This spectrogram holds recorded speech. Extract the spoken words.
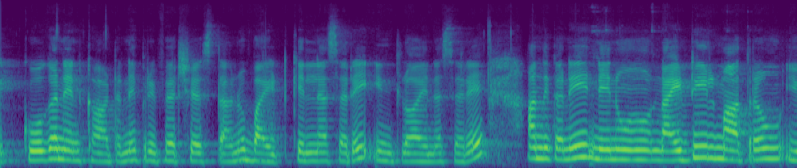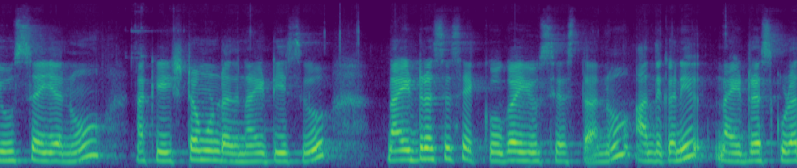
ఎక్కువగా నేను కాటనే ప్రిఫర్ చేస్తాను. బయటకు వెళ్ళినా సరే ఇంట్లో అయినా సరే. అందుకని నేను నైటీలు మాత్రం యూస్ చేయను. నాకు ఇష్టం ఉండదు నైటీస్ నైట్ డ్రెస్సెస్ ఎక్కువగా యూస్ చేస్తాను. అందుకని నైట్ డ్రెస్ కూడా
